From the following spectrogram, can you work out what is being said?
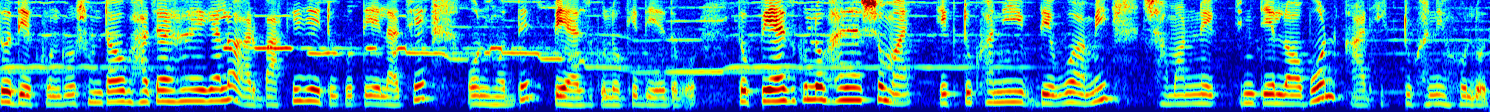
তো দেখুন, রসুনটাও ভাজা হয়ে গেল। আর বাকি যেটুকু তেল আছে, ওর মধ্যে পেঁয়াজগুলোকে দিয়ে দেবো। তো পেঁয়াজগুলো ভাজার সময় একটুখানি দেবো আমি, সামান্য এক চিমটে লবণ আর একটুখানি হলুদ।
